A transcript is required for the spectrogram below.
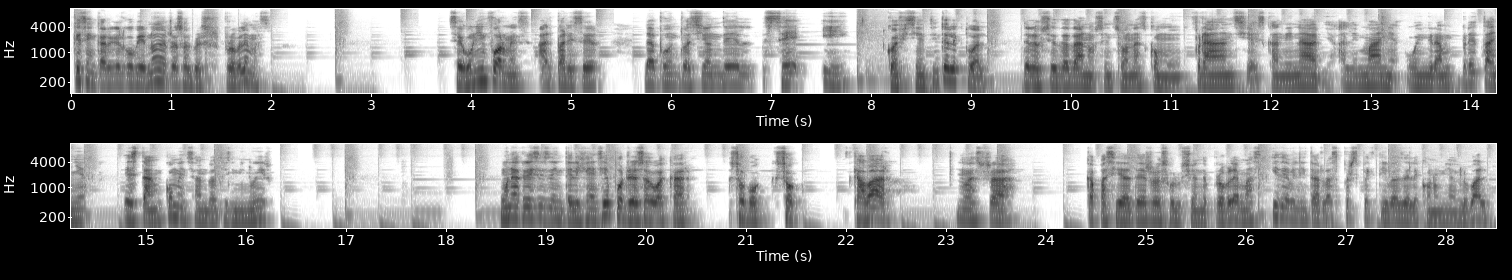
que se encargue el gobierno de resolver sus problemas. Según informes, al parecer, la puntuación del CI, coeficiente intelectual, de los ciudadanos en zonas como Francia, Escandinavia, Alemania o en Gran Bretaña están comenzando a disminuir. Una crisis de inteligencia podría socavar nuestra capacidad de resolución de problemas y debilitar las perspectivas de la economía global,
